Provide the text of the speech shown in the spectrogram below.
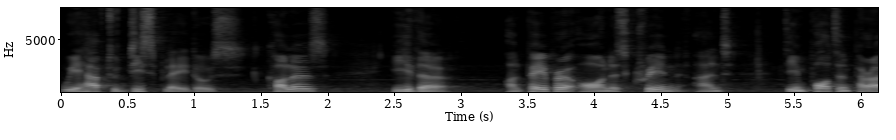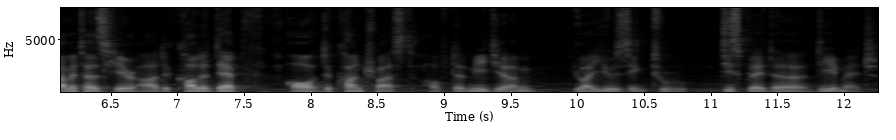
we have to display those colors either on paper or on a screen. And the important parameters here are the color depth or the contrast of the medium you are using to display the, the image.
